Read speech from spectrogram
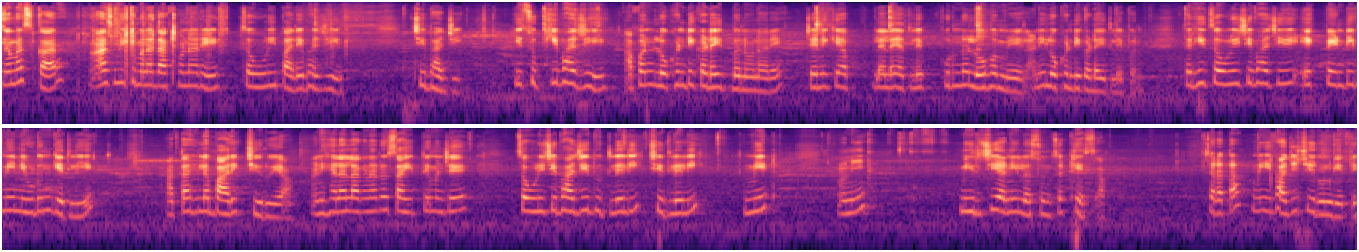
नमस्कार आज मी तुम्हाला दाखवणार आहे चवळी पालेभाजीची भाजी. ही सुक्की भाजी आपण लोखंडी कढईत बनवणार आहे जेणे की आपल्याला यातले पूर्ण लोह मिळेल आणि लोखंडी कढईतले पण. तर ही चवळीची भाजी एक पेंडी मी निवडून घेतली आता हिला बारीक चिरूया आणि ह्याला लागणारं साहित्य म्हणजे चवळीची भाजी धुतलेली चिरलेली मीठ आणि मिरची आणि लसूणचा ठेचा. तर आता मी ही भाजी चिरून घेते.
